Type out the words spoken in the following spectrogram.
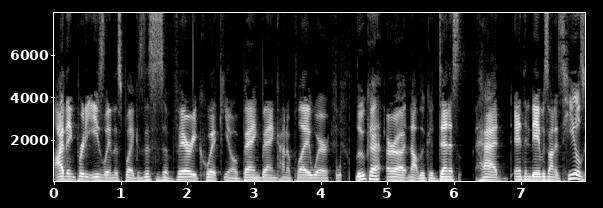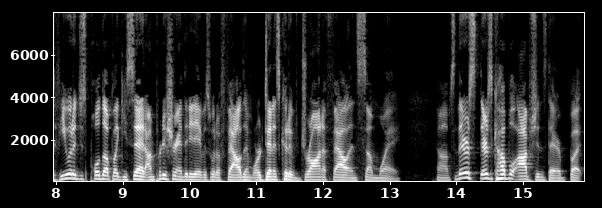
I think, pretty easily in this play because this is a very quick, you know, bang bang kind of play where Luka or uh, not Luka, Dennis had Anthony Davis on his heels. If he would have just pulled up like you said, I'm pretty sure Anthony Davis would have fouled him, or Dennis could have drawn a foul in some way. Um, so there's there's a couple options there, but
